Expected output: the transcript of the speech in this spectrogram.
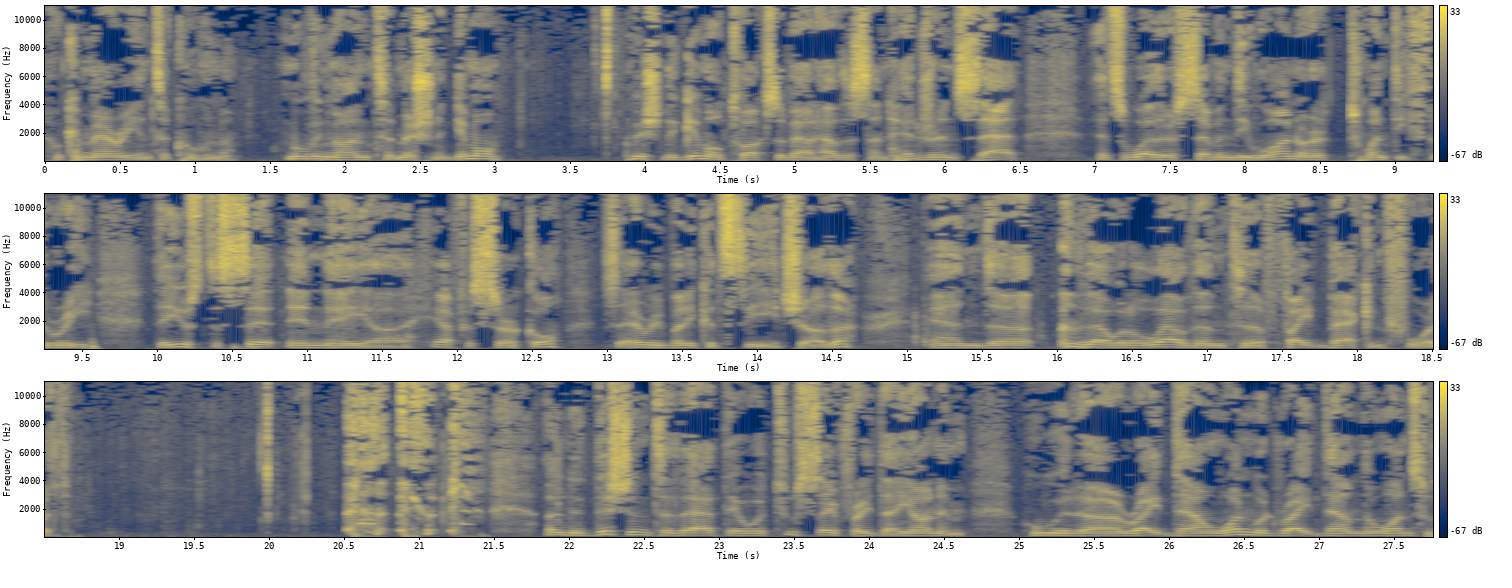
who can marry into kuhuna. Moving on to Mishnah Gimel. Mishnah Gimel talks about how the Sanhedrin sat. It's whether 71 or 23. They used to sit in a uh, half a circle so everybody could see each other, and uh, that would allow them to fight back and forth. In addition to that, there were two Sefer Dayanim who would uh, write down. One would write down the ones who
